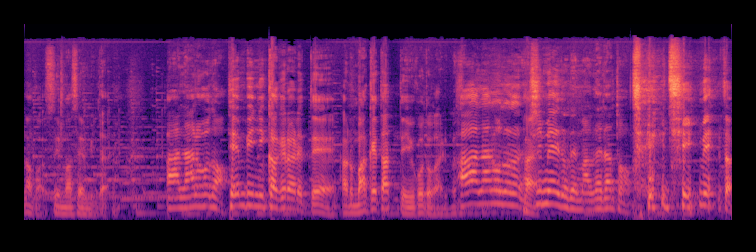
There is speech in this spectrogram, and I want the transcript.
なんかすいません」みたいな。あなるほど。天秤にかけられてあの負けたっていうことがあります。あなるほど、い。知名度で負けたと。知名度。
